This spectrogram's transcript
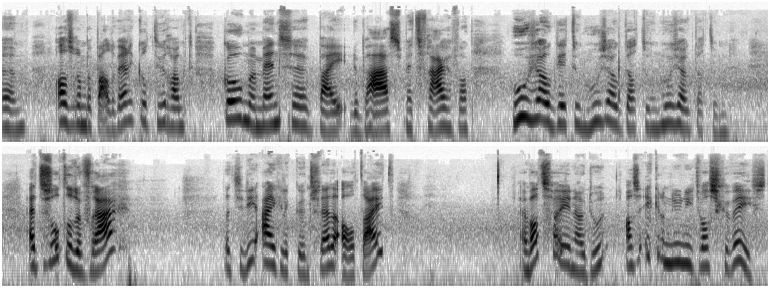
um, als er een bepaalde werkcultuur hangt, komen mensen bij de baas met vragen van hoe zou ik dit doen, hoe zou ik dat doen, hoe zou ik dat doen. En tenslotte de vraag dat je die eigenlijk kunt stellen altijd. En wat zou je nou doen als ik er nu niet was geweest?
